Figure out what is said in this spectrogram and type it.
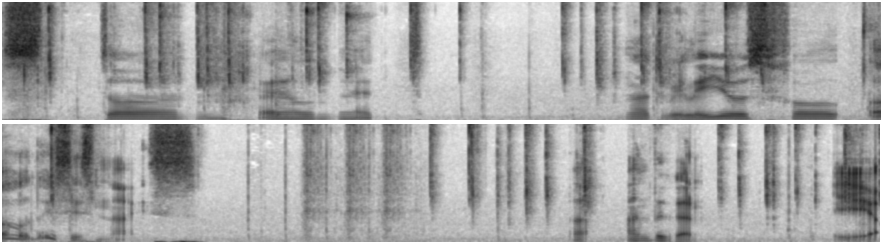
Stone helmet. Not really useful. Oh, this is nice. Uh, and the gun. Yeah.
